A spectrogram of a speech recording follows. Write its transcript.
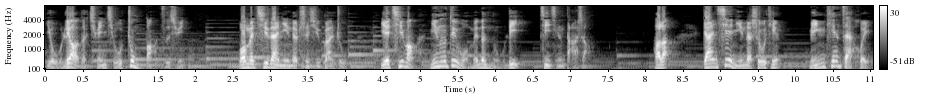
有料的全球重磅资讯。我们期待您的持续关注，也期望您能对我们的努力进行打赏。好了，感谢您的收听，明天再会。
